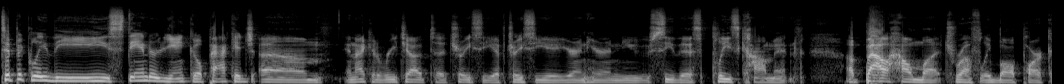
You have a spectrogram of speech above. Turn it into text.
typically the standard Yenko package, um, and I could reach out to Tracy if Tracy you're in here and you see this, please comment about how much roughly ballpark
